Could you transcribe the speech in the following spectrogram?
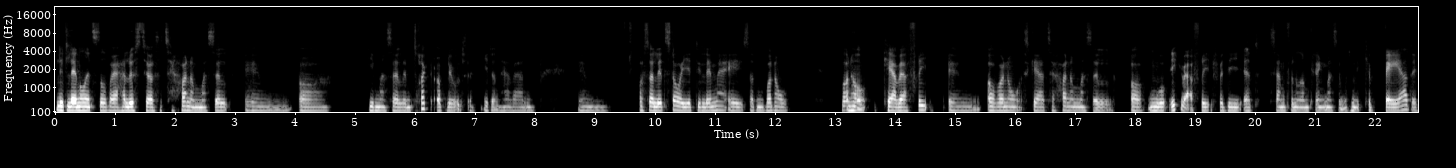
lidt landet et sted, hvor jeg har lyst til også at tage hånd om mig selv, øhm, og give mig selv en tryg oplevelse i den her verden. Øhm, og så lidt står i et dilemma af, sådan, hvornår, hvornår kan jeg være fri, øhm, og hvornår skal jeg tage hånd om mig selv, og må ikke være fri, fordi at samfundet omkring mig simpelthen ikke kan bære det,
